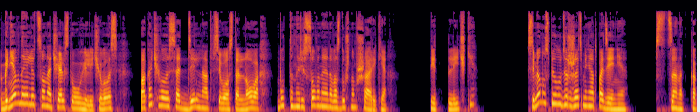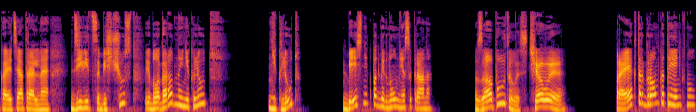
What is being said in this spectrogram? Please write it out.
Гневное лицо начальства увеличивалось, покачивалось отдельно от всего остального, будто нарисованное на воздушном шарике. «Петлички?» Семён успел удержать меня от падения. Сцена какая театральная. Девица без чувств и благородный Неклюд... Неклюд? Бесник подмигнул мне с экрана. «Запуталась, ЧВ!» Проектор громко тренькнул,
